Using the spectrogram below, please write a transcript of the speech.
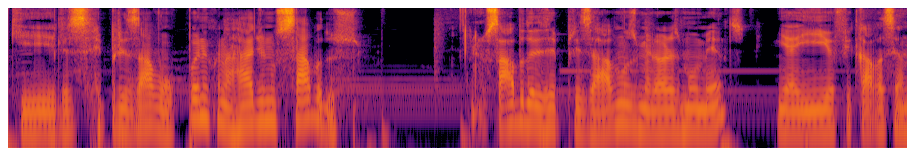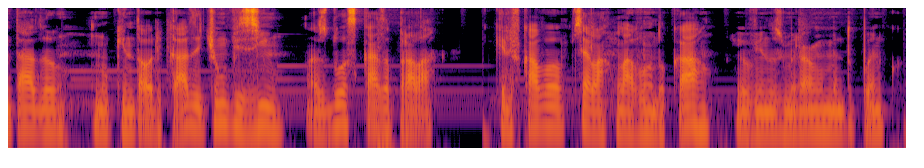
que eles reprisavam o Pânico na rádio nos sábados. No sábado eles reprisavam os melhores momentos. E aí eu ficava sentado no quintal de casa e tinha um vizinho, as duas casas para lá. Que ele ficava, sei lá, lavando o carro e ouvindo os melhores momentos do pânico.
